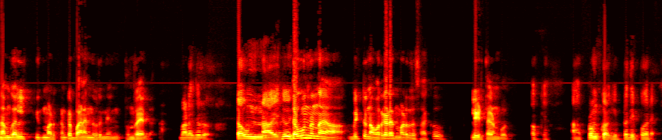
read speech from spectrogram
ನಮ್ಗೆ ಅಲ್ಲಿ ಇದ್ ಮಾಡ್ಕೊಂಡ್ರೆ ಬಾಳೆನೂರಿಂದ ಏನು ತೊಂದರೆ ಇಲ್ಲ. ಬಹಳ ದೂರ ಟೌನ್ ಇದು ಟೌನ್ ಬಿಟ್ಟು ನಾವು ಹೊರಗಡೆ ಮಾಡಿದ್ರೆ ಸಾಕು ಲೀಡ್ ತಗೊಳ್ಬಹುದು ಓಕೆ. ಆ, ಪ್ರಮುಖವಾಗಿ ಪ್ರದೀಪ್ ಅವರೇ.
